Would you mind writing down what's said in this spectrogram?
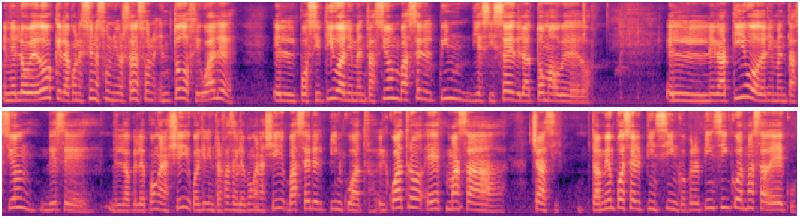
En el OBD2 que las conexiones universales son en todos iguales el positivo de alimentación va a ser el pin 16 de la toma OBD2 el negativo de alimentación de ese de lo que le pongan allí, cualquier interfaz que le pongan allí, va a ser el pin 4. El 4 es masa chasis. También puede ser el pin 5, pero el pin 5 es masa de EQ.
